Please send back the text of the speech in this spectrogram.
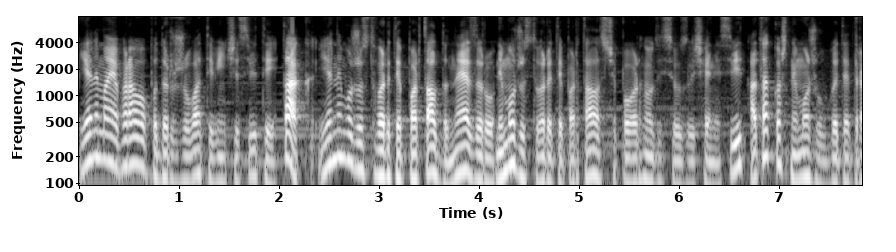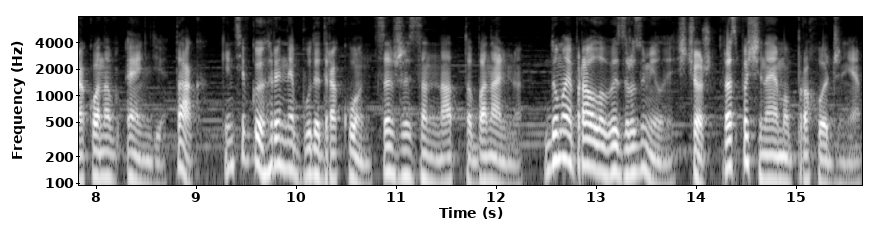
я не маю права подорожувати в інші світи. Так, я не можу створити портал до Незеру, не можу створити портал, щоб повернутися у звичайний світ, а також не можу вбити дракона в Енді. Так, кінцівкою гри не буде дракон, це вже занадто банально. Думаю, правило ви зрозуміли. Що ж, розпочинаємо проходження.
